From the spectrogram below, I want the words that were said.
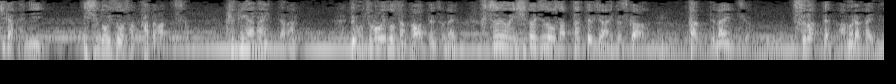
明らかに石のお地蔵さんの肩なんですよ。首がないんだな。でもそのお地蔵さん変わってるんですよね。普通石の地蔵さん立ってるじゃないですか。立ってないんですよ。座ってんの、あむらかいて。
